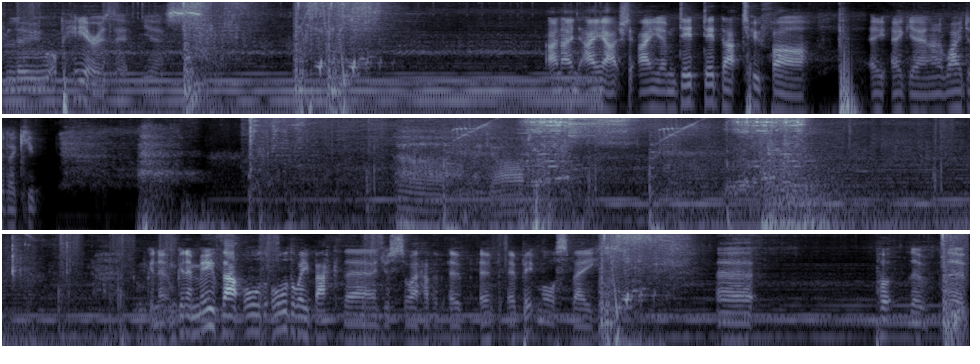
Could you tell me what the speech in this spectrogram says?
blue up here is it? Yes. And I, I actually, I um, did did that too far again. Why did I keep? Oh my god. I'm gonna, I'm to move that all, all the way back there just so I have a, a, a, a bit more space. Uh, put the, the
